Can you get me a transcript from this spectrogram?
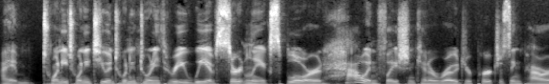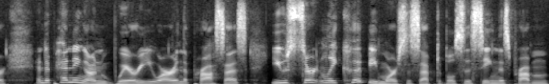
I am 2022 and 2023, we have certainly explored how inflation can erode your purchasing power. And depending on where you are in the process, you certainly could be more susceptible to seeing this problem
